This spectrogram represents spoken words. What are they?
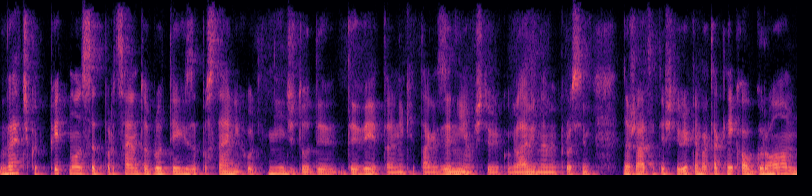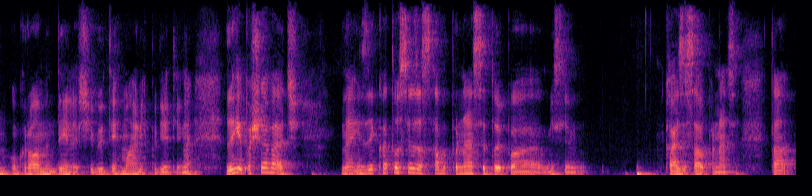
več kot 85% je bilo teh zaposlenih od nič do 9 ali nekaj takega, zanimivo številko, glavi nam je, prosim, držati te številke, ampak tak nek ogrom, ogromen delež je bil teh malih podjetij. Ne? Zdaj je pa še več. Ne? In zdaj, kaj to vse za sabo prenese, to je pa, mislim, kaj za sabo prenese. Ta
